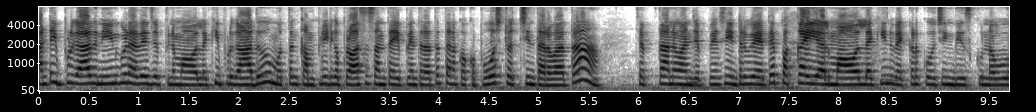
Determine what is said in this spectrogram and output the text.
అంటే ఇప్పుడు కాదు నేను కూడా అదే చెప్పిన మా వాళ్ళకి. ఇప్పుడు కాదు మొత్తం కంప్లీట్గా ప్రాసెస్ అంతా అయిపోయిన తర్వాత తనకు ఒక పోస్ట్ వచ్చిన తర్వాత చెప్తాను అని చెప్పేసి ఇంటర్వ్యూ అయితే పక్కా ఇవ్వాలి మా వాళ్ళకి. నువ్వు ఎక్కడ కోచింగ్ తీసుకున్నావు?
